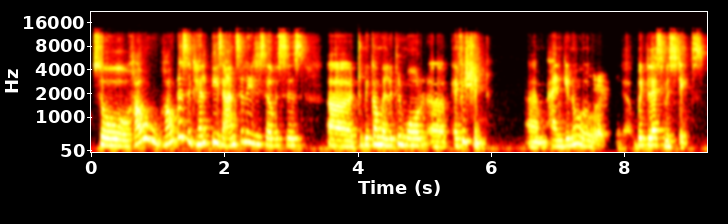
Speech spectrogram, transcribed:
so how how does it help these ancillary services uh, to become a little more uh, efficient um, and you know right. with less mistakes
